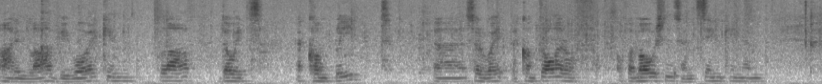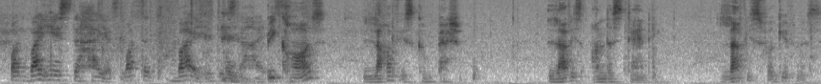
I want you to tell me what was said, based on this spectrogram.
are in love, we work in love, though it's a complete uh, way, the controller of, of emotions and thinking and but why he is the highest? What the, why it is the highest? Because love is compassion. Love is understanding. Love is forgiveness.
